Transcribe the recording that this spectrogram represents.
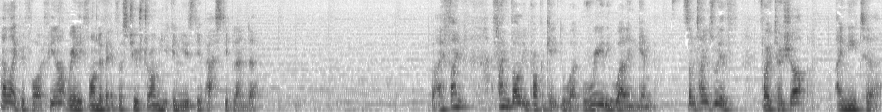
And like before, if you're not really fond of it, if it's too strong, you can use the opacity blender. But I find I find Value Propagate to work really well in GIMP. Sometimes with Photoshop, I need to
